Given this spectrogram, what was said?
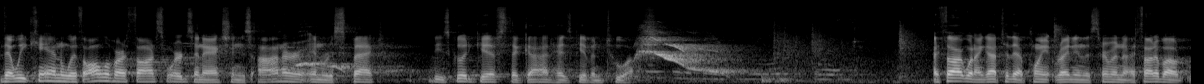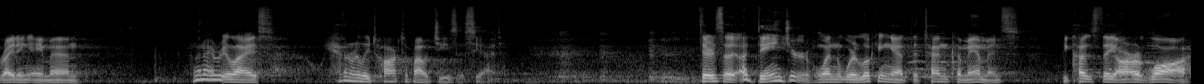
that we can, with all of our thoughts, words, and actions, honor and respect these good gifts that God has given to us. I thought when I got to that point writing the sermon, I thought about writing Amen. And then I realized we haven't really talked about Jesus yet. There's a, a danger when we're looking at the Ten Commandments, because they are law,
